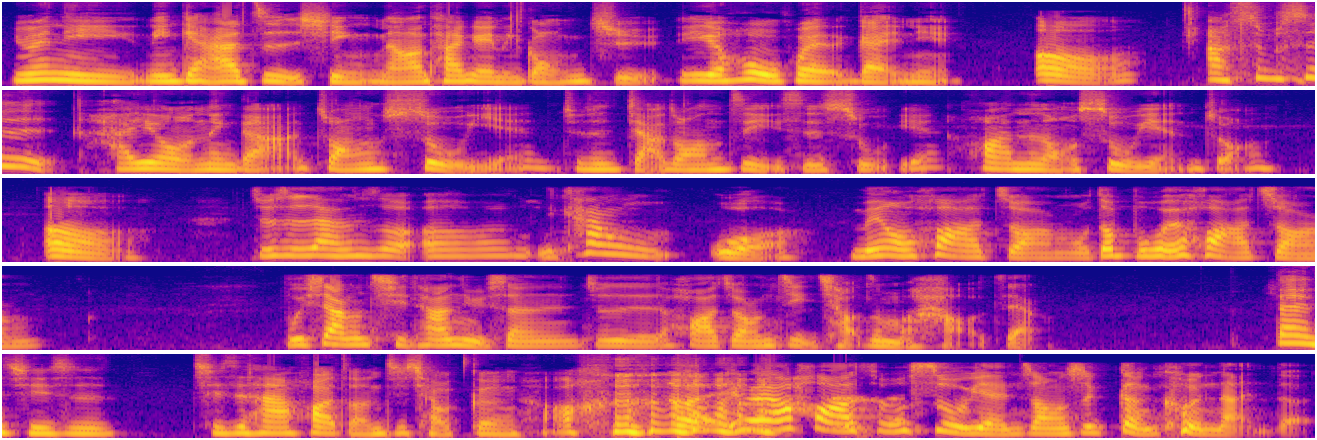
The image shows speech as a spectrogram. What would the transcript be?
因为你你给他自信，然后他给你工具，一个互惠的概念。嗯啊，是不是还有那个啊，装素颜，就是假装自己是素颜，画那种素颜妆？嗯。就是让人说，哦，你看我没有化妆，我都不会化妆，不像其他女生就是化妆技巧这么好，这样。但其实，其实她化妆技巧更好，对，因为要画出素颜妆是更困难的。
